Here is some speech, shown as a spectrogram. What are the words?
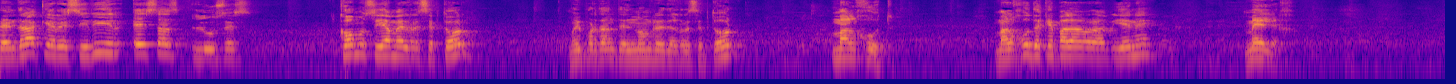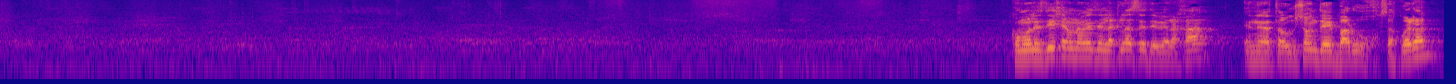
tendrá que recibir esas luces. ¿Cómo se llama el receptor? Muy importante el nombre del receptor. Malhut. Malhut de qué palabra viene? Melech. Como les dije una vez en la clase de Berajá, en la traducción de Baruch, ¿se acuerdan?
